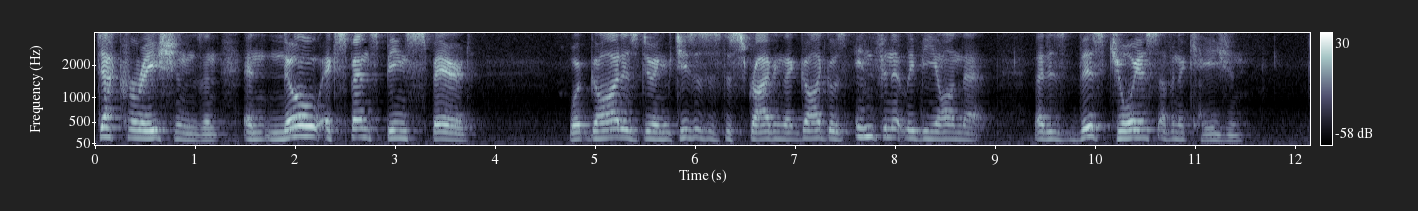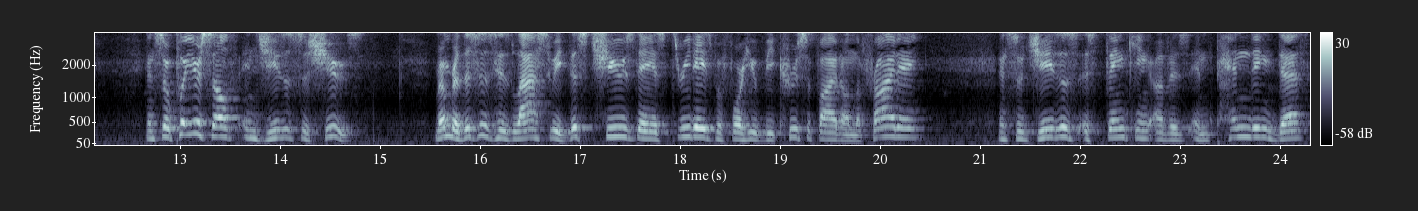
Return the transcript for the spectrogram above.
decorations and, and no expense being spared. What God is doing, Jesus is describing that God goes infinitely beyond that. That is this joyous of an occasion. And so put yourself in Jesus' shoes. Remember, this is his last week. This Tuesday is three days before he would be crucified on the Friday. And so Jesus is thinking of his impending death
